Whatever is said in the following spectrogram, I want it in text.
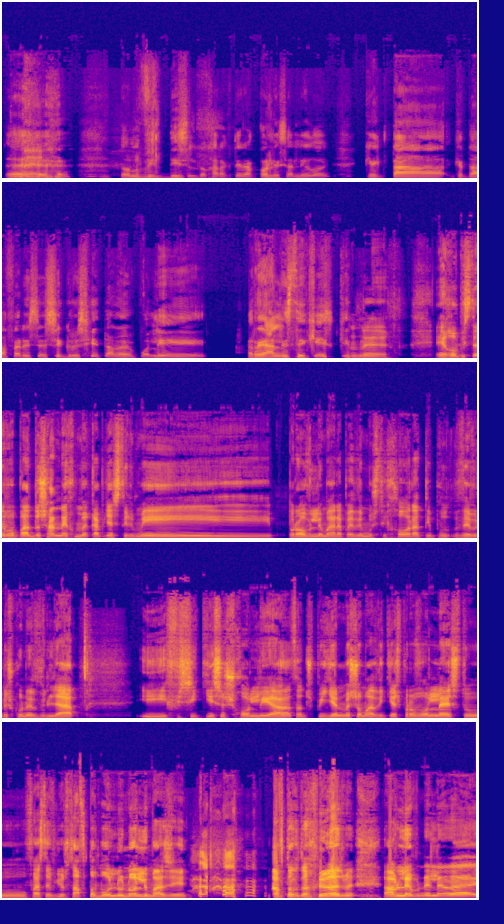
ε, Ναι. τον Vin Diesel το χαρακτήρα κόλλησα λίγο και τα, και τα φέρεις σε σύγκρουση ήταν πολύ ρεαλιστική σκηνή. Ναι. Εγώ πιστεύω πάντως αν έχουμε κάποια στιγμή πρόβλημα ρε παιδί μου στη χώρα τύπου δεν βρίσκουν δουλειά οι φυσικοί σε σχολεία, θα τους πηγαίνουμε σε ομαδικές προβολές του Fast and Furious, θα αυτομολούν όλοι μαζί. Αυτοκτονούν, ας πούμε. Θα βλέπουν, λέω, ε,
